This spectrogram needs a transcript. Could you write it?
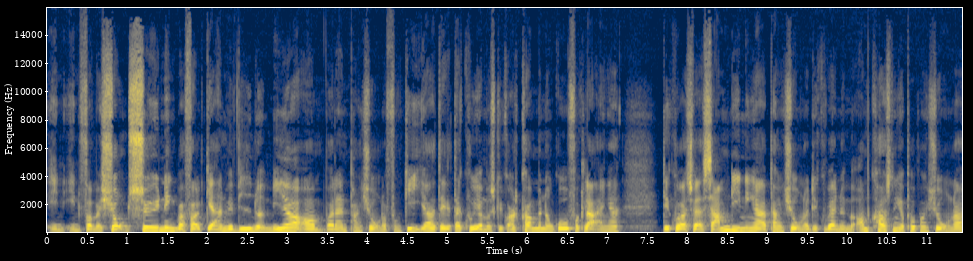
en informationssøgning, hvor folk gerne vil vide noget mere om, hvordan pensioner fungerer. Det, der kunne jeg måske godt komme med nogle gode forklaringer. Det kunne også være sammenligninger af pensioner, det kunne være noget med omkostninger på pensioner,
